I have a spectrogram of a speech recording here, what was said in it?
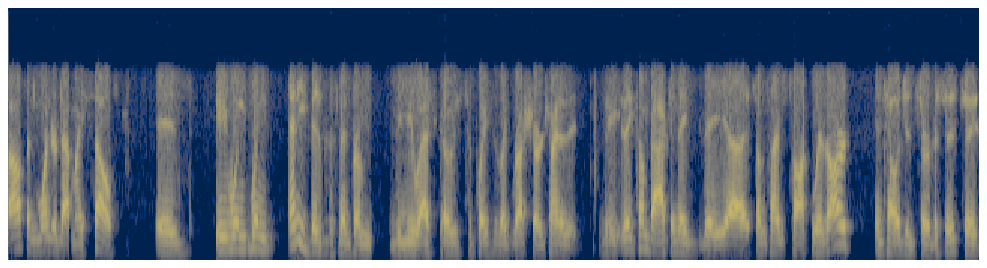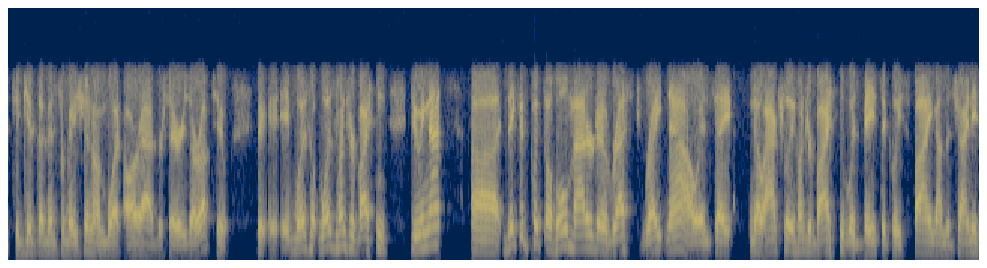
often wondered that myself. Is when when any businessman from the U.S. goes to places like Russia or China, they they come back and they they uh, sometimes talk with our intelligence services to to give them information on what our adversaries are up to. It, it was was Hunter Biden doing that? Uh, they could put the whole matter to rest right now and say, no, actually, Hunter Biden was basically spying on the Chinese.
